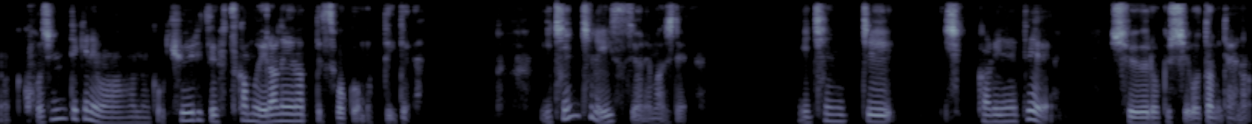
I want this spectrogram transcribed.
なんか個人的には、なんか休日2日もいらねえなってすごく思っていて。一日でいいっすよね、マジで。一日しっかり寝て、収録仕事みたいな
